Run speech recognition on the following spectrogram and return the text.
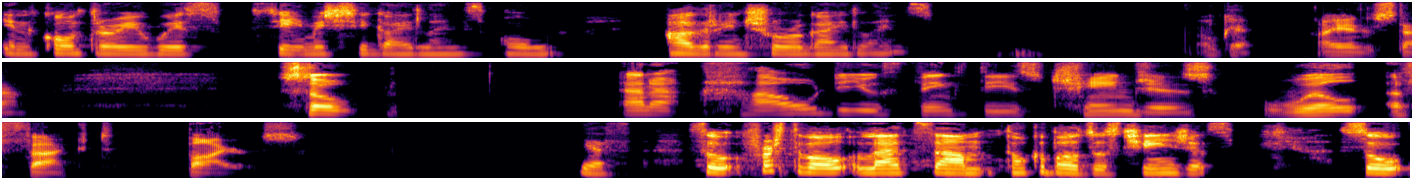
in contrary with CMHC guidelines or other insurer guidelines. Okay. I understand. So, Anna, how do you think these changes will affect buyers? Yes. So, first of all, let's um, talk about those changes. So,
